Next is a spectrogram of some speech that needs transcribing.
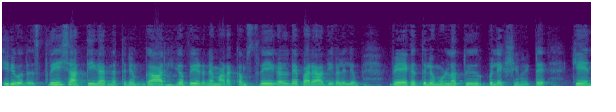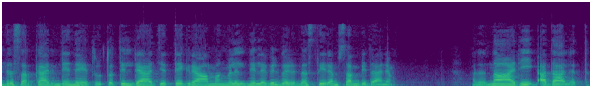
ഇരുപത്. സ്ത്രീ ശാക്തീകരണത്തിനും ഗാർഹിക പീഡനം അടക്കം സ്ത്രീകളുടെ പരാതികളിലും വേഗത്തിലുമുള്ള തീർപ്പ് ലക്ഷ്യമിട്ട് കേന്ദ്ര സർക്കാരിന്റെ നേതൃത്വത്തിൽ രാജ്യത്തെ ഗ്രാമങ്ങളിൽ നിലവിൽ വരുന്ന സ്ഥിരം സംവിധാനം. അത് നാരി അദാലത്ത്.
